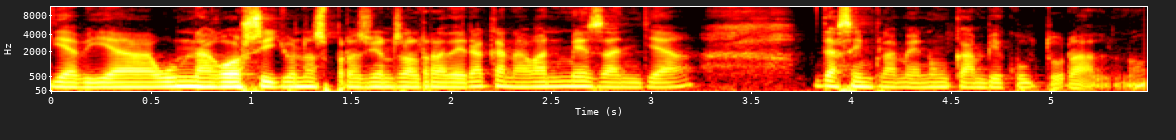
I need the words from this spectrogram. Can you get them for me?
hi havia un negoci i unes pressions al darrere que anaven més enllà de simplement un canvi cultural. No?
